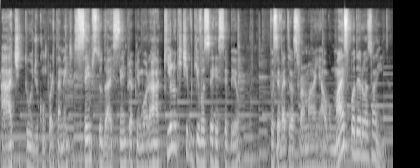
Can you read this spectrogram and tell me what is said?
a atitude, o comportamento de sempre estudar e sempre aprimorar aquilo que, tipo, que você recebeu, você vai transformar em algo mais poderoso ainda.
